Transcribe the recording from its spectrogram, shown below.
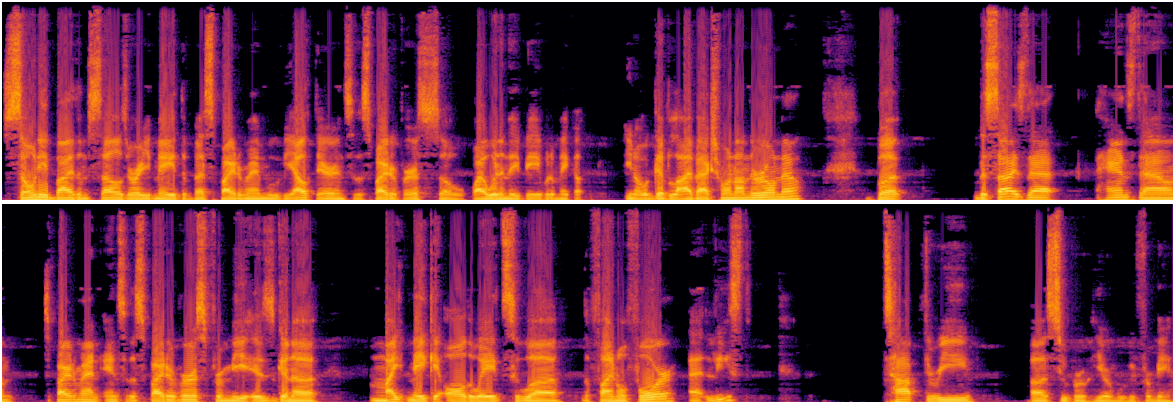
Sony by themselves already made the best Spider Man movie out there into the Spider Verse, so why wouldn't they be able to make a you know a good live action one on their own now?" But besides that, hands down, Spider Man Into the Spider Verse for me is gonna might make it all the way to uh, the final four at least. Top three uh, superhero movie for me.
